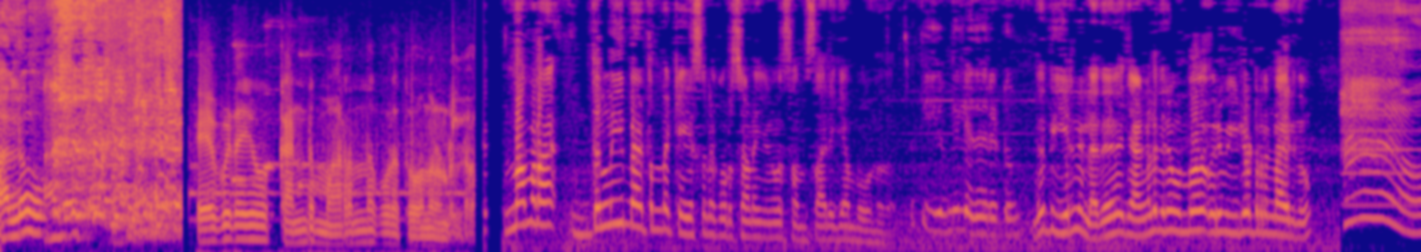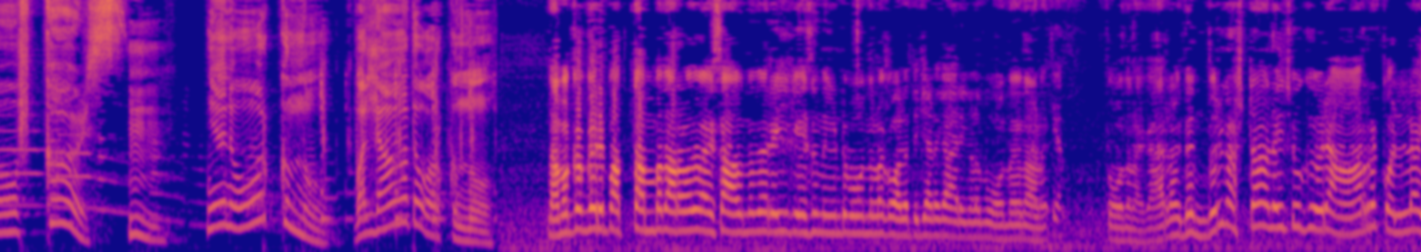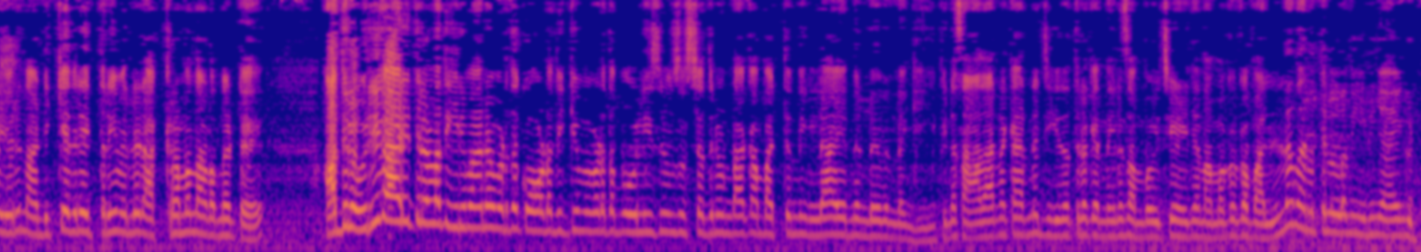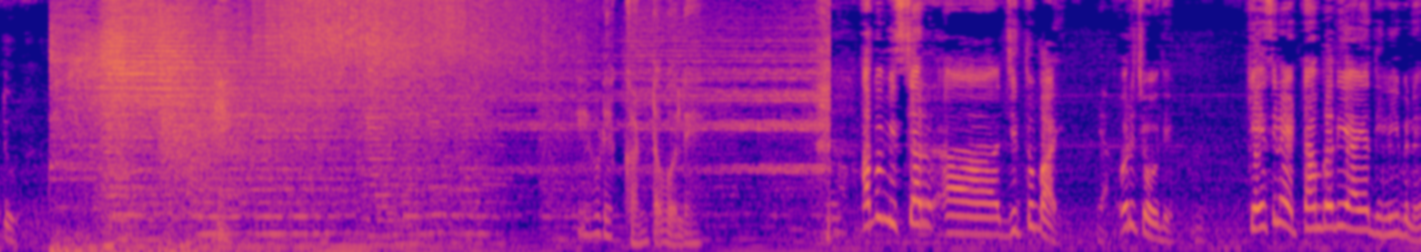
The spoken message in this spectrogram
Hello. എവിടെയോ കണ്ട് മറന്ന പോലെ തോന്നുന്നുണ്ടല്ലോ. നമ്മുടെ ദിലീപ് ഏട്ടന്റെ കേസിനെ കുറിച്ചാണ് ഞങ്ങൾ സംസാരിക്കാൻ പോകുന്നത്. തീരുന്നില്ല ഇതുവരെട്ടും ഇത് തീരുന്നില്ല. അത് ഞങ്ങൾ ഇതിനു മുമ്പ് ഒരു വീഡിയോ ഇട്ടിട്ടുണ്ടായിരുന്നു. ഓഫ് കോഴ്സ് ഞാൻ ഓർക്കുന്നു. വല്ലാതെ ഓർക്കുന്നു. നമുക്കൊക്കെ ഒരു പത്ത് അമ്പത് അറുപത് വയസ്സാവുന്നത് വരെ ഈ കേസ് നീണ്ടു പോകുന്നുള്ള കോലത്തേക്കാണ് കാര്യങ്ങൾ പോകുന്നതെന്നാണ്. തോന്നുന്നത് കാരണം ഇത് എന്തൊരു കഷ്ടം ആലോചിച്ച് നോക്ക്. ഒരു ആറര കൊല്ല ഈ ഒരു നടിക്കെതിരെ ഇത്രയും വലിയൊരു അക്രമം നടന്നിട്ട് അതിൽ ഒരു കാര്യത്തിലുള്ള തീരുമാനം ഇവിടുത്തെ കോടതിക്കും ഇവിടുത്തെ പോലീസിനും സിസ്റ്റത്തിനും ഉണ്ടാക്കാൻ പറ്റുന്നില്ല എന്നുണ്ടെന്നുണ്ടെങ്കിൽ പിന്നെ സാധാരണക്കാരന്റെ ജീവിതത്തിലൊക്കെ എന്തെങ്കിലും സംഭവിച്ചു കഴിഞ്ഞാൽ നമുക്കൊക്കെ വല്ല തരത്തിലുള്ള നീതി ന്യായം കിട്ടും. എവിടെ കണ്ട പോലെ? അപ്പൊ മിസ്റ്റർ ജിത്തുബായ് ഒരു ചോദ്യം. കേസിലെ എട്ടാം പ്രതിയായ ദിലീപിന്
